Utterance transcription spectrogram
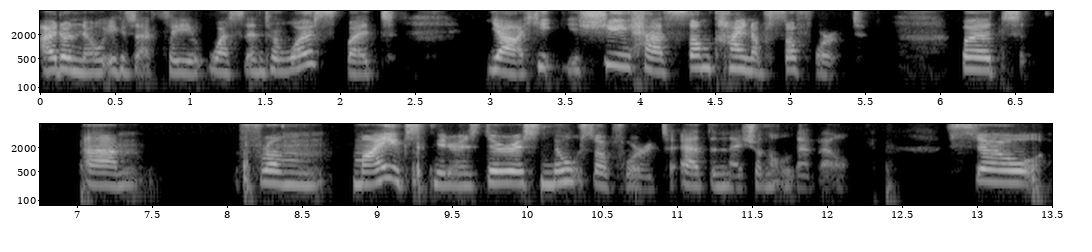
I don't know exactly what center was, but yeah, he, she has some kind of support. But um, from my experience, there is no support at the national level. So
